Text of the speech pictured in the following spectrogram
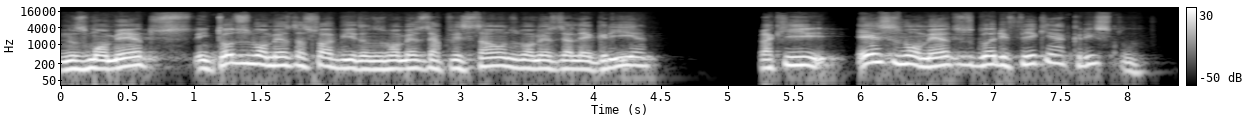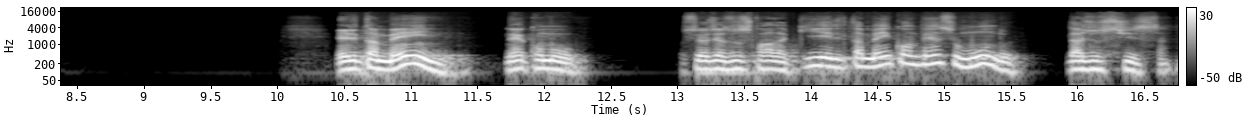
nos momentos, em todos os momentos da sua vida, nos momentos de aflição, nos momentos de alegria, para que esses momentos glorifiquem a Cristo. Ele também, né, como o Senhor Jesus fala aqui, ele também convence o mundo da justiça.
